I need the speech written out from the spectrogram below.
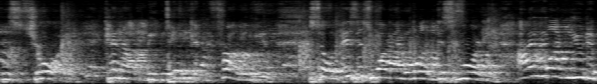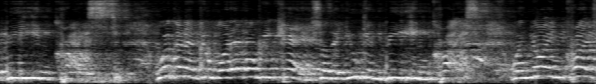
this joy cannot be taken from you. So, this is what I want this morning. I want you to be in Christ. We're going to do whatever we can so that you can be in Christ. When you're in Christ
